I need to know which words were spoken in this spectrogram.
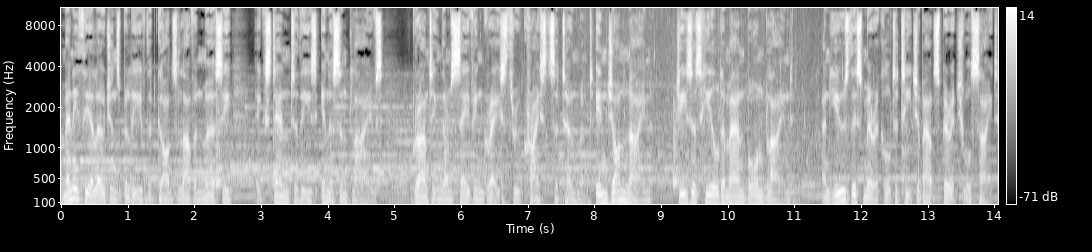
Many theologians believe that God's love and mercy extend to these innocent lives, granting them saving grace through Christ's atonement. In John 9, Jesus healed a man born blind and used this miracle to teach about spiritual sight.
